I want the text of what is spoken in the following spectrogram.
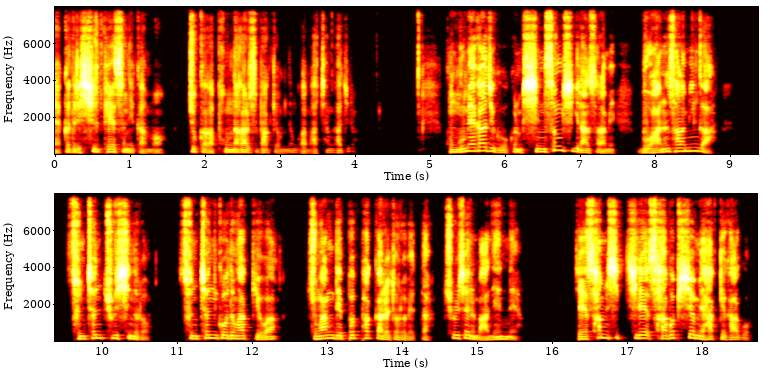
예, 그들이 실패했으니까 뭐 주가가 폭락할 수밖에 없는 거와 마찬가지로 궁금해 가지고 그럼 신성식이라는 사람이 뭐 하는 사람인가 순천 출신으로 순천고등학교와 중앙대 법학과를 졸업했다. 출세를 많이 했네요. 제37회 사법시험에 합격하고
